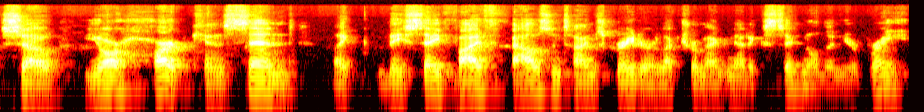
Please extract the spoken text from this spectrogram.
So your heart can send, like they say, 5,000 times greater electromagnetic signal than your brain.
